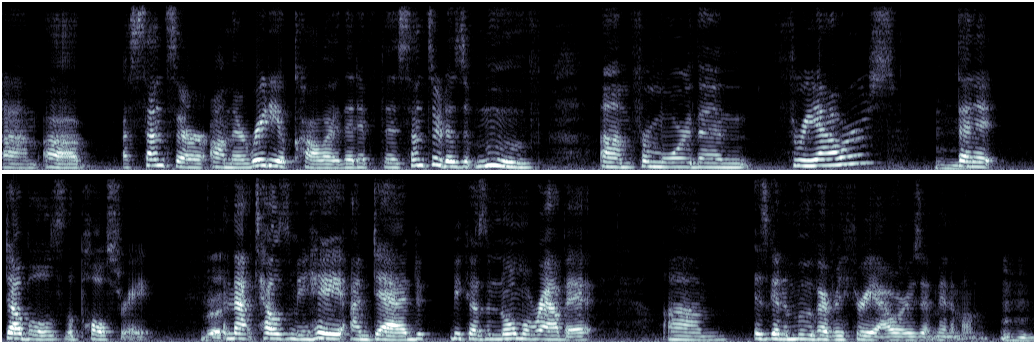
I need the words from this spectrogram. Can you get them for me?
um, a, a sensor on their radio collar that if the sensor doesn't move um, for more than three hours Mhm. then it doubles the pulse rate Right. and that tells me, hey, I'm dead because a normal rabbit um, is going to move every three hours at minimum. Mhm.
